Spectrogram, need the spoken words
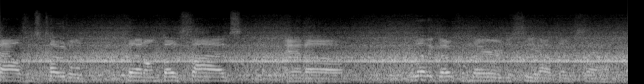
thousandths total cut on both sides. And uh, let it go from there and just see how things sound.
